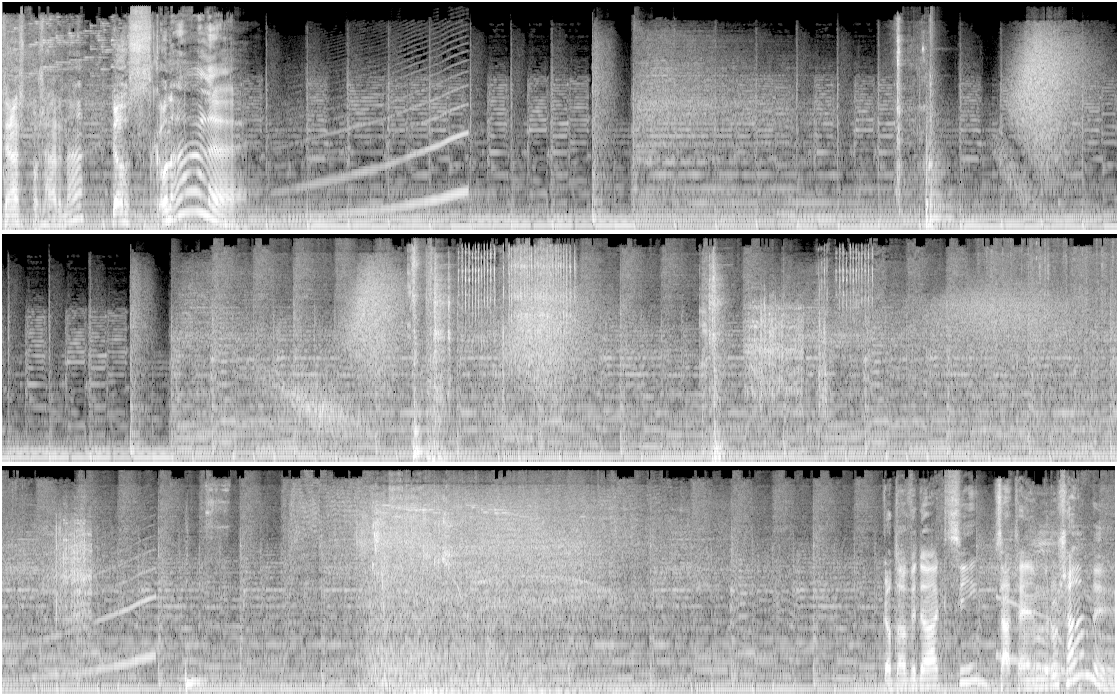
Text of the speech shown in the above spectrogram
Straż pożarna? Doskonale! Gotowy do akcji? Zatem ruszamy!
